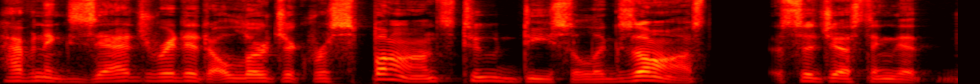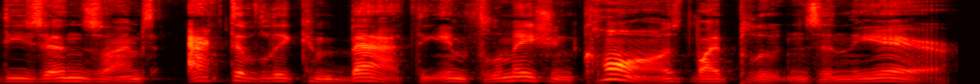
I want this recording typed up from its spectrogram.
have an exaggerated allergic response to diesel exhaust, suggesting that these enzymes actively combat the inflammation caused by pollutants in the air.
